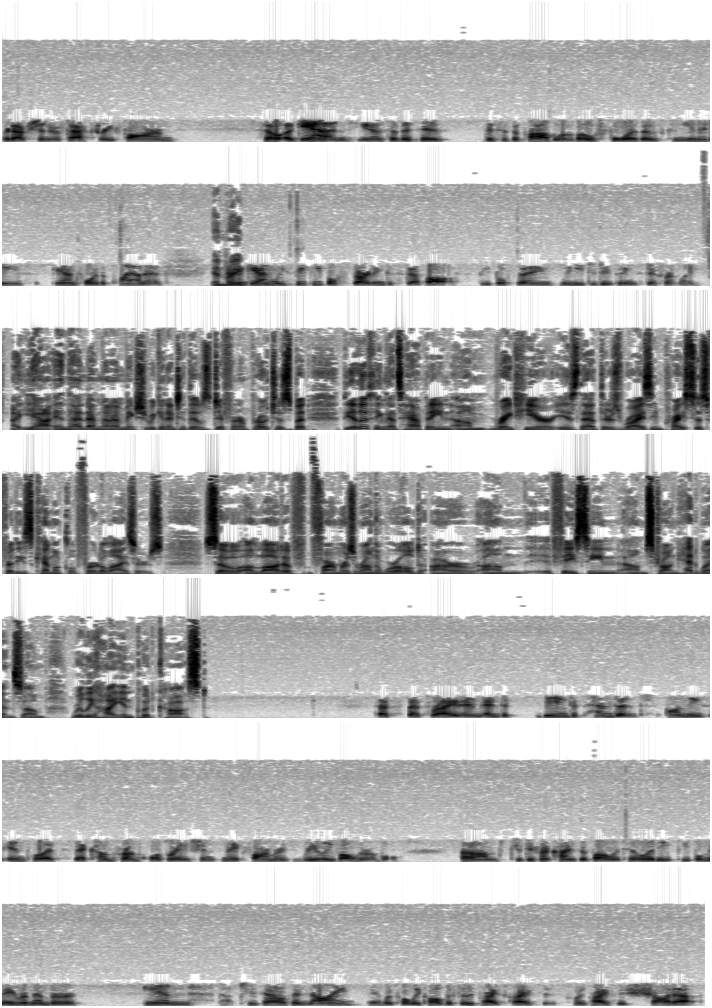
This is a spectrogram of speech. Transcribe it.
production of factory farms. So again, you know, so this is this is a problem both for those communities and for the planet. And, right, and again, we see people starting to step off. People saying we need to do things differently. Uh, yeah, and that I'm going to make sure we get into those different approaches. But the other thing that's happening um, right here is that there's rising prices for these chemical fertilizers. So a lot of farmers around the world are um, facing um, strong headwinds, um, really high input cost. That's that's right, and and de- being dependent on these inputs that come from corporations make farmers really vulnerable um, to different kinds of volatility. People may remember in about 2009, there was what we called the food price crisis, when prices shot up,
